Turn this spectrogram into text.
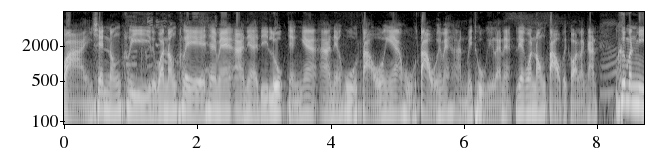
กว่าอย่างเช่นน้องคลีหรือว่าน้องเคลใช่ไหมอ่าเนี่ยดีลุกอย่างเงี้ยอ่าเนี่ยหูเต่าอย่างเงี้ยหูเต่าใช่ไหมอ่านไม่ถูกอีกแล้วเนี่ยเรียกว่าน้องเต่าไปก่อนแล้วกัน คือมันมี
